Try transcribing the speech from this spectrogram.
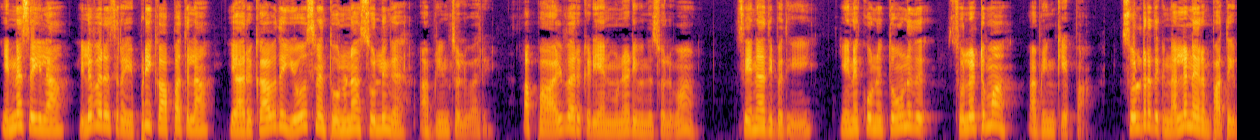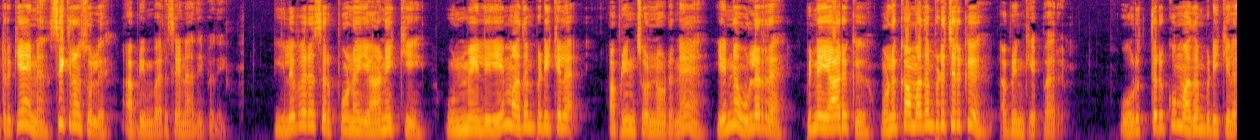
என்ன செய்யலாம்? இளவரசரை எப்படி காப்பாற்றலாம் யாருக்காவது யோசனை தோணுனா சொல்லுங்க அப்படின்னு சொல்லுவார். அப்போ ஆழ்வார்க்கடியான் முன்னாடி வந்து சொல்லுவான் சேனாதிபதி எனக்கு ஒன்று தோணுது சொல்லட்டுமா? அப்படின்னு கேட்பான் சொல்றதுக்கு நல்ல நேரம் பார்த்துக்கிட்டு இருக்கியா என்ன? சீக்கிரம் சொல்லு அப்படிம்பாரு சேனாதிபதி. இளவரசர் போன யானைக்கு உண்மையிலேயே மதம் பிடிக்கல அப்படின்னு சொன்ன உடனே என்ன உளர்ற? பின்ன யாருக்கு? உனக்கா மதம் பிடிச்சிருக்கு? அப்படின்னு கேட்பாரு ஒருத்தருக்கும் மதம் பிடிக்கல.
